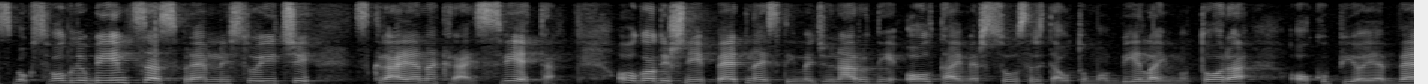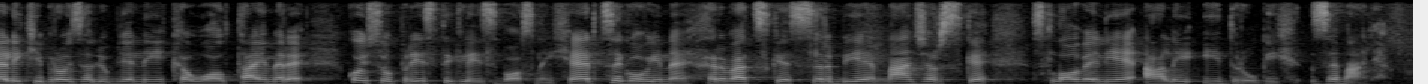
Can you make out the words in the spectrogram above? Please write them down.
Zbog svog ljubimca spremni su ići s kraja na kraj svijeta. Ovogodišnji 15. međunarodni all-timer susret automobila i motora okupio je veliki broj zaljubljenika u all-timere koji su pristigli iz Bosne i Hercegovine, Hrvatske, Srbije, Mađarske, Slovenije, ali i drugih zemalja.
